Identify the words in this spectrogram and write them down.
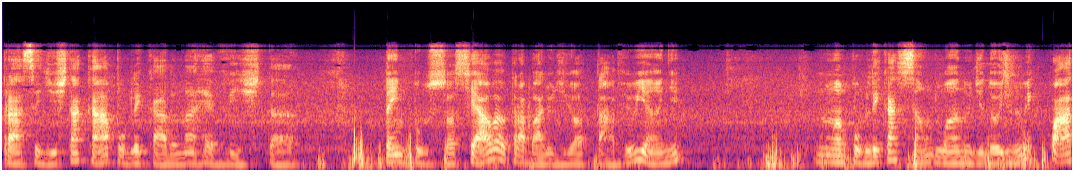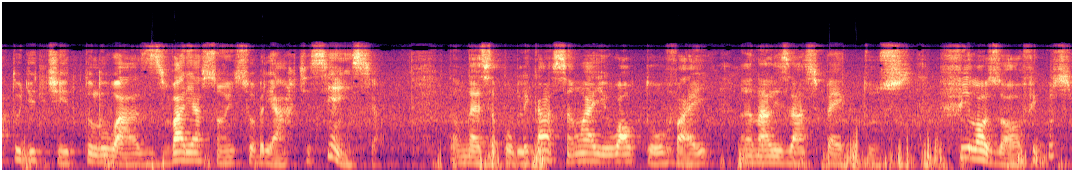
para se destacar, publicado na revista Tempo Social, é o trabalho de Otávio Iane, numa publicação do ano de 2004 de título As Variações sobre Arte e Ciência. Então, nessa publicação, aí o autor vai analisar aspectos filosóficos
